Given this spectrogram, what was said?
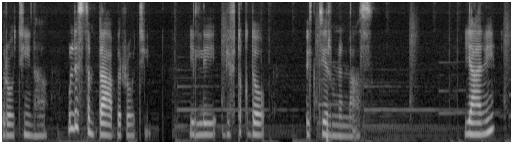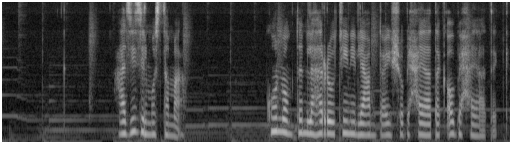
بروتينها والاستمتاع بالروتين يلي بيفتقده الكثير من الناس. يعني عزيزي المستمع كون ممتن لهالروتين اللي عم تعيشه بحياتك أو بحياتك.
